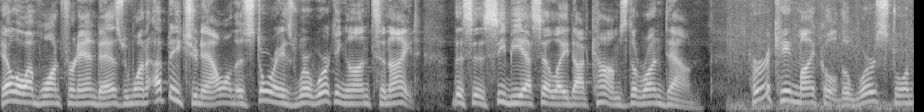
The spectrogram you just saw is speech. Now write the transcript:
Hello, I'm Juan Fernandez. We want to update you now on the stories we're working on tonight. This is CBSLA.com's The Rundown. Hurricane Michael, the worst storm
